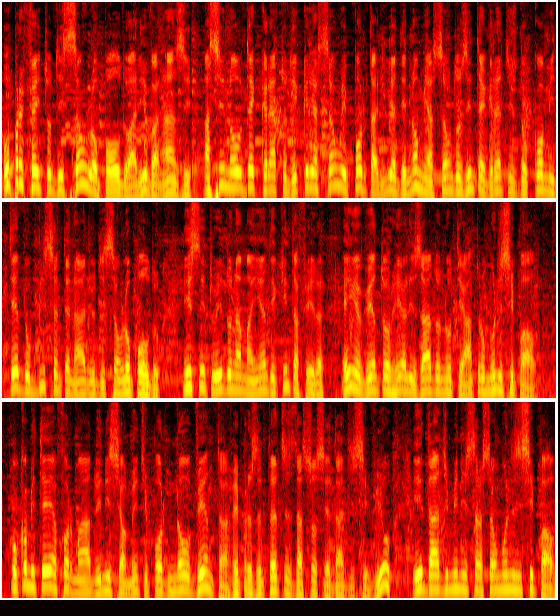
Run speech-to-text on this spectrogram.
O prefeito de São Leopoldo, Arivanazzi, assinou o decreto de criação e portaria de nomeação dos integrantes do Comitê do Bicentenário de São Leopoldo, instituído na manhã de quinta-feira em evento realizado no Teatro Municipal. O comitê é formado inicialmente por 90 representantes da sociedade civil e da administração municipal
